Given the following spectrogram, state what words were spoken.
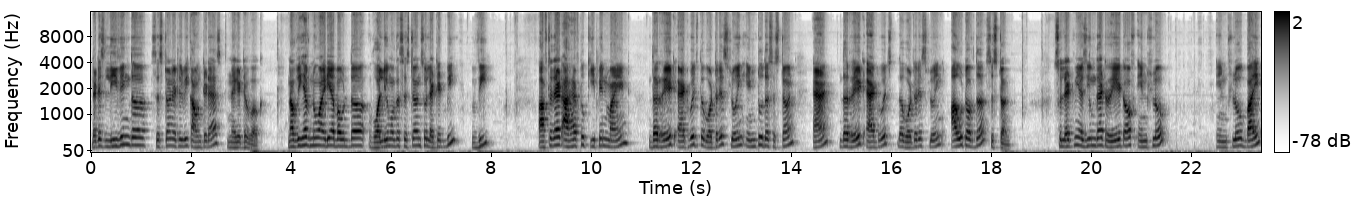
that is leaving the cistern it will be counted as negative work. Now we have no idea about the volume of the cistern so let it be V. After that I have to keep in mind the rate at which the water is flowing into the cistern and the rate at which the water is flowing out of the cistern. So let me assume that rate of inflow inflow by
